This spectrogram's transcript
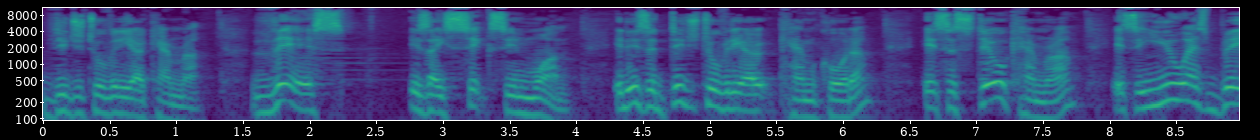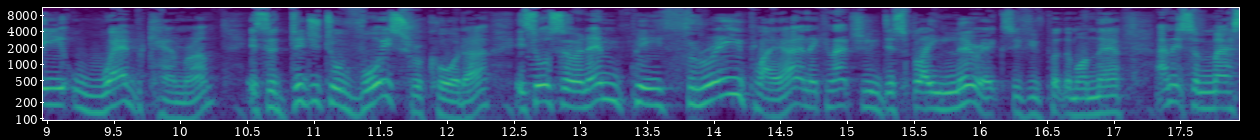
digital video camera. This is a six-in-one. It is a digital video camcorder. It's a still camera. It's a USB web camera. It's a digital voice recorder. It's also an MP3 player, and it can actually display lyrics if you've put them on there. And it's a mass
